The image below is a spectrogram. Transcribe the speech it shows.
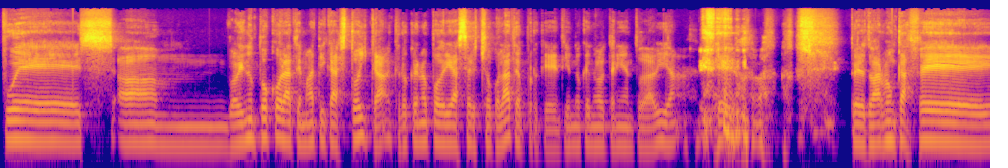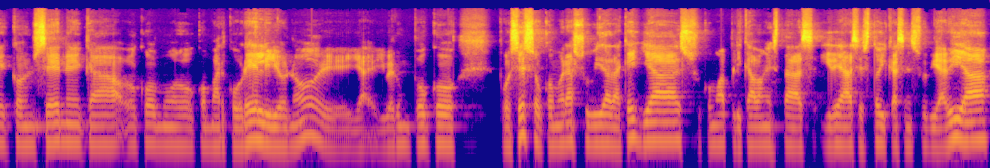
Pues volviendo un poco a la temática estoica, creo que no podría ser chocolate porque entiendo que no lo tenían todavía, pero, tomarme un café con Séneca o como con Marco Aurelio, ¿no? Y, ver un poco, pues eso, cómo era su vida de aquellas, cómo aplicaban estas ideas estoicas en su día a día,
